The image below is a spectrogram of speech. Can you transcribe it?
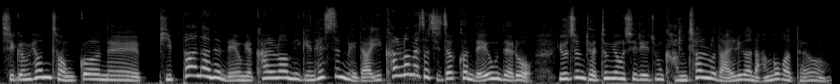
지금 현 정권을 비판하는 내용의 칼럼이긴 했습니다. 이 칼럼에서 지적한 내용대로 요즘 대통령실이 좀 감찰로 난리가 난 것 같아요.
